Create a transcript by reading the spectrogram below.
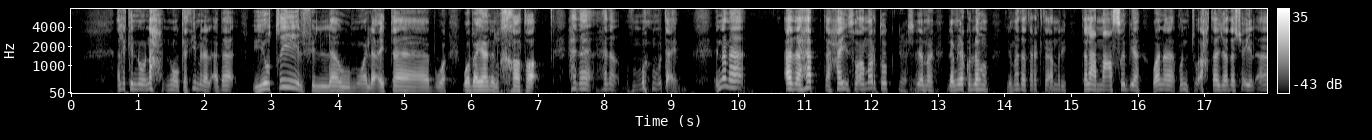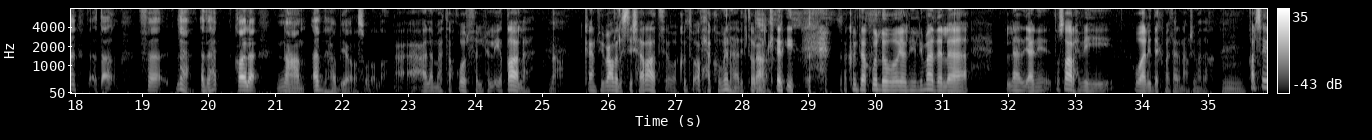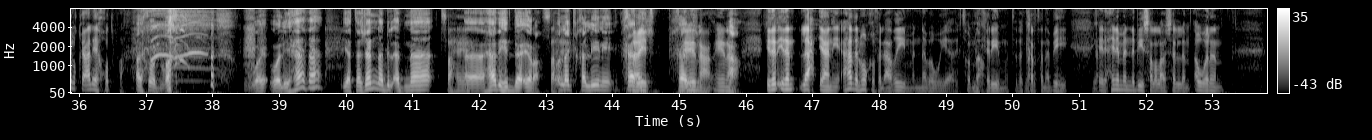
قال لك إنه نحن كثير من الآباء يطيل في اللوم والعتاب وبيان الخطأ. هذا هذا متعب. إنما أذهبت حيث أمرتك. لما لم يكن لهم لماذا تركت أمري؟ تلعب مع الصبيه وأنا كنت أحتاج هذا الشيء الآن؟ فلا اذهب قال نعم أذهب يا رسول الله. على ما تقول في, في الإطالة. نعم. كان في بعض الاستشارات وكنت أضحك منها دكتورنا نعم. الكريم. فكنت أقول له يعني لماذا لا لا يعني تصارح به والدك مثلا أو شيء مم. قال سيلقي عليه خطبة. أخذ و- ولهذا يتجنب الأبناء صحيح. آه هذه الدائرة. صحيح. يقول لك خليني بعيد. خارج. خارج إيه نعم، إيه نعم. اذا اذا يعني هذا الموقف العظيم النبوي يا دكتورنا نعم. الكريم انت ذكرتنا به نعم. يعني حينما النبي صلى الله عليه وسلم اولا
